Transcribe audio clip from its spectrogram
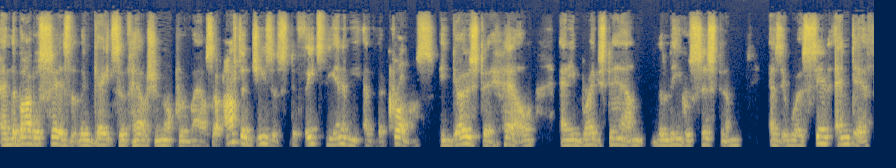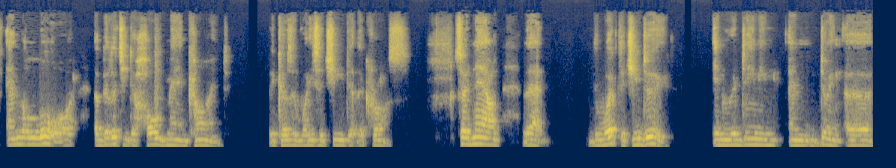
And the Bible says that the gates of hell shall not prevail. So after Jesus defeats the enemy at the cross, he goes to hell and he breaks down the legal system, as it were, sin and death and the law ability to hold mankind because of what he's achieved at the cross. So now that the work that you do in redeeming and doing uh,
